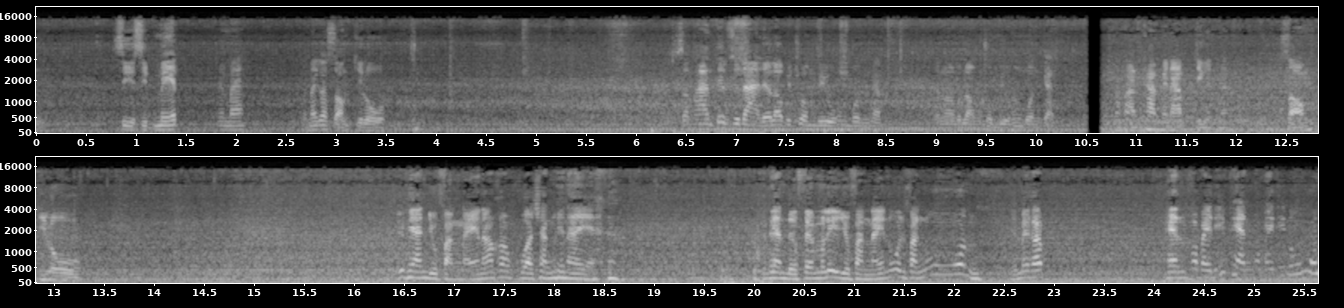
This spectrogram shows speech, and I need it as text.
2,040 เมตรใช่ไหมหรือไม่ก็ 2 กิโลสะพานเทพสุดาเดี๋ยวเราไปชมวิวข้างบนครับเดี๋ยวเราไปลองชมวิวข้างบนกันสะพานข้ามแม่น้ำจืดนะ2กิโล พี่แพนอยู่ฝั่งไหนเนาะครอบครัวช่างพี่นายอะพี่แพนเดอะแฟมิลี่อยู่ฝั่งไหนนู่นฝั่งนู้นเห็นไหมครับแพนเข้าไปดิแพนเข้าไปที่นู้น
